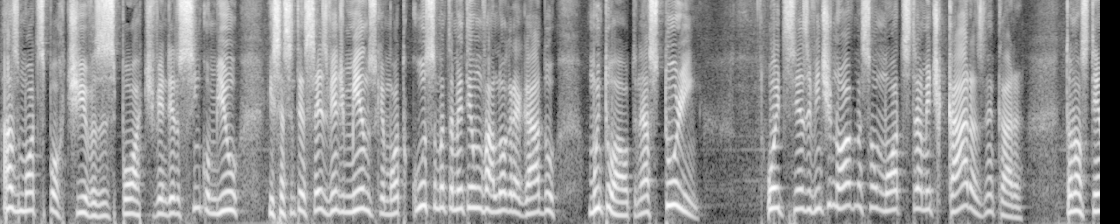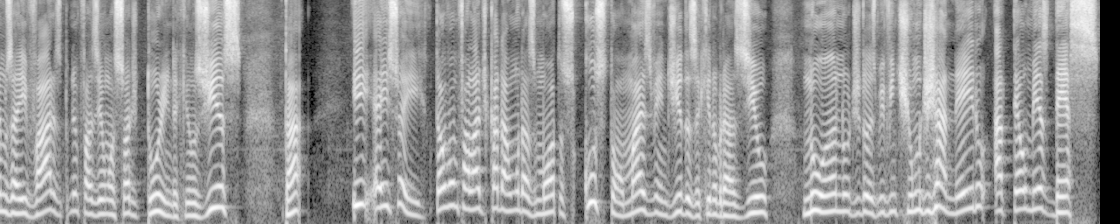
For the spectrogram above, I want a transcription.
As motos esportivas, Sport, venderam 5.066, vende menos que a moto custa, mas também tem um valor agregado muito alto, né? As Touring, 829, mas são motos extremamente caras, né, cara? Então nós temos aí várias, podemos fazer uma só de Touring daqui uns dias, tá? E é isso aí. Então vamos falar de cada uma das motos custom mais vendidas aqui no Brasil no ano de 2021, de janeiro até o mês 10,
